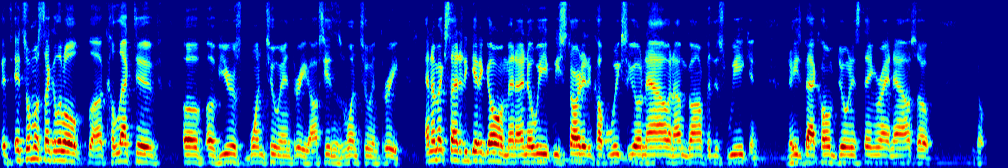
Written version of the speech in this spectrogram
it's, it's almost like a little uh, collective of, of years one, two, and three, off seasons one, two, and three and I'm excited to get it going, man. I know we we started a couple weeks ago now, and I'm gone for this week, and you know, he's back home doing his thing right now. So, you know,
